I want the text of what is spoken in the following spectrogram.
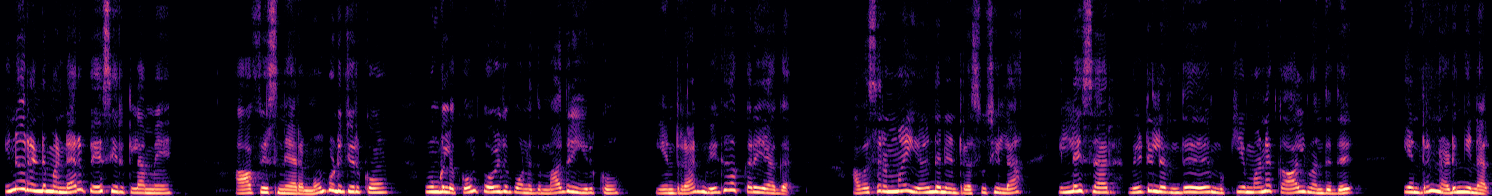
இன்னும் ரெண்டு மணி நேரம் பேசியிருக்கலாமே. ஆஃபீஸ் நேரமும் முடிஞ்சிருக்கும். உங்களுக்கும் பொழுது போனது மாதிரி இருக்கும் என்றான் வெகு அக்கறையாக. அவசரமாக எழுந்து நின்ற சுசிலா இல்லை சார் வீட்டிலிருந்து முக்கியமான கால் வந்தது என்று நடுங்கினாள்.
